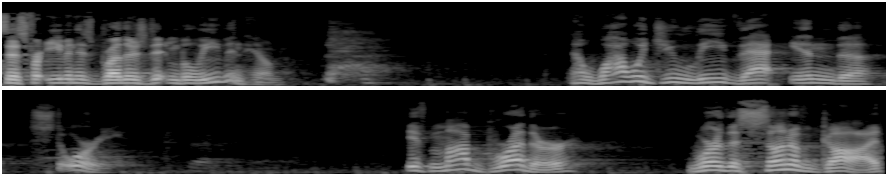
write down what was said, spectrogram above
says, For even his brothers didn't believe in him. Now, why would you leave that in the story? If my brother were the Son of God,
